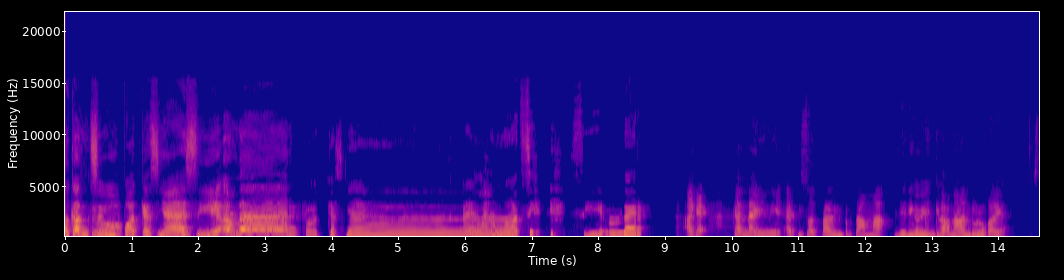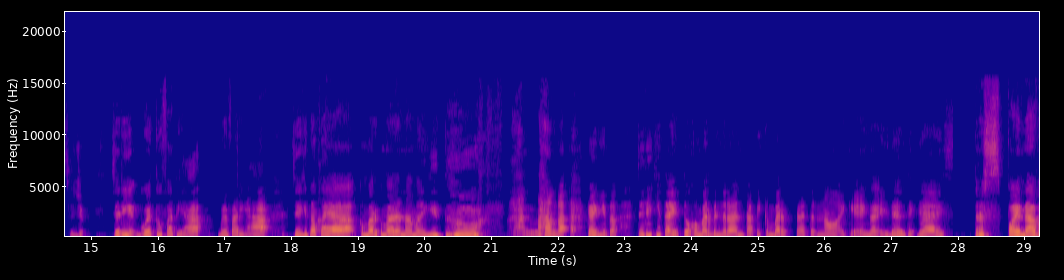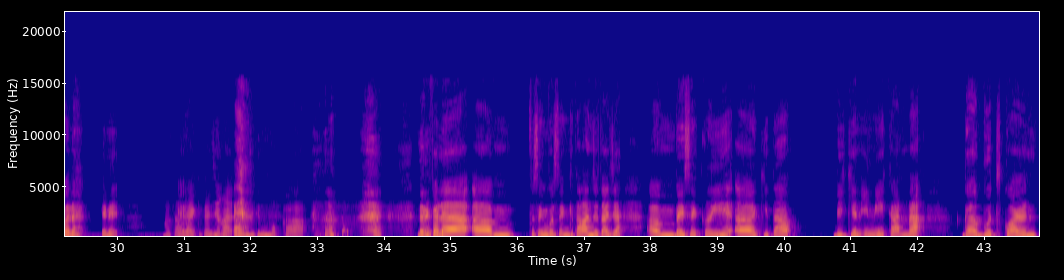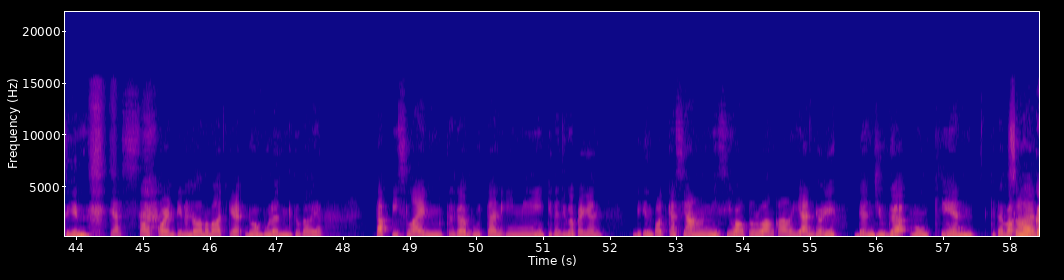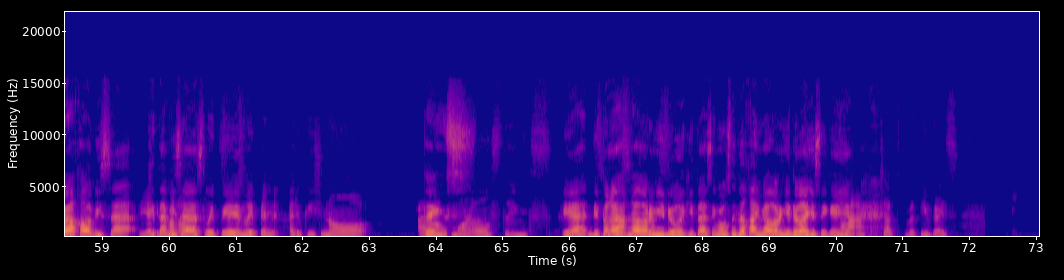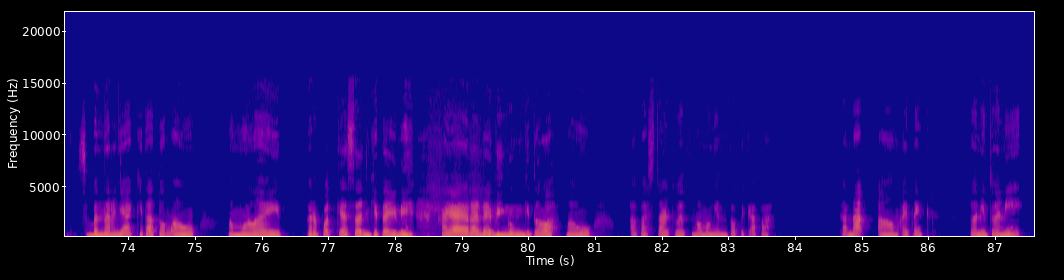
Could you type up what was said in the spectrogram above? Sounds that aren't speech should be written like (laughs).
Welcome to podcastnya si Ember. Podcastnya Ayolah, banget sih. Ih, si Ember. Oke, karena ini episode paling pertama Jadi Yoi. mungkin kita kenalan dulu kali ya Setuju. Jadi gue tuh Fatiha. Gue Fariha Jadi kita kayak kembar-kembaran nama gitu. (laughs) Enggak, enggak, kayak gitu Jadi kita itu kembar beneran tapi kembar fraternal Aka enggak identik guys Terus poinnya apa dah? Ini Nggak tahu ya, kita aja nggak nunjukin muka (laughs) daripada em, pusing-pusing kita lanjut aja. Em, basically eh, kita bikin ini karena gabut quarantine. (laughs) Yes, self quarantine udah lama banget kayak dua bulan gitu kali ya. Tapi selain kegabutan ini, kita juga pengen bikin podcast yang ngisi waktu luang kalian Yoi. dan juga mungkin kita bakal Semoga kalau bisa Iya, kita, kita bisa bakal selipin selipin educational don't know, Things. moral things. ya di tengah ngalor podcast. ngidul kita sih. Mostly bakal ngalor ngidul aja sih kayaknya. Nah, chat with you guys. Sebenarnya kita tuh mau memulai perpodcastan kita ini kayak rada bingung gitu loh mau apa start with ngomongin topik apa. Karena um, I think 2020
